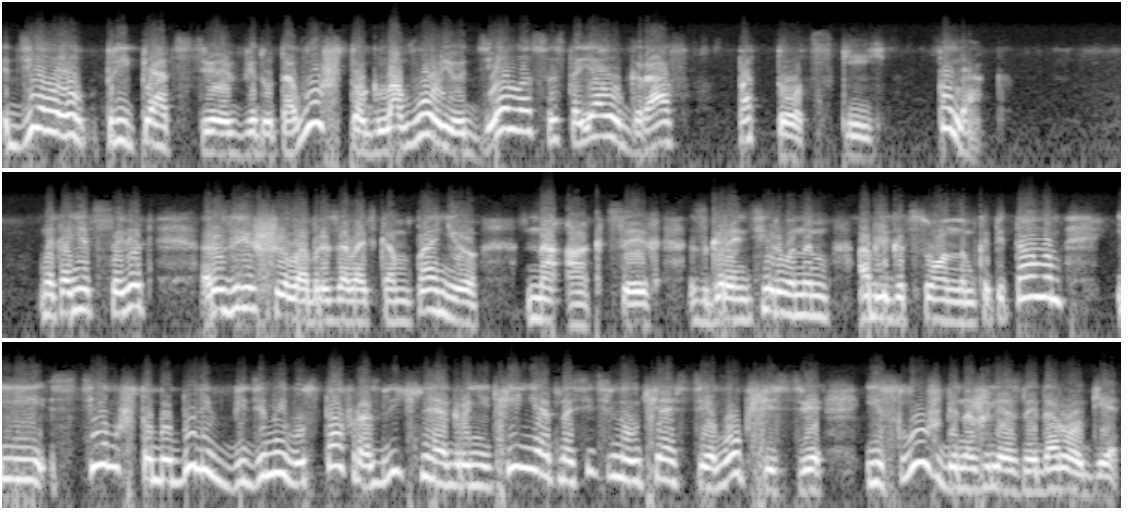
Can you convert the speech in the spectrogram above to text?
делал препятствие ввиду того, что главою дела состоял граф Потоцкий, поляк. Наконец, Совет разрешил образовать компанию на акциях с гарантированным облигационным капиталом и с тем, чтобы были введены в устав различные ограничения относительно участия в обществе и службе на железной дороге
